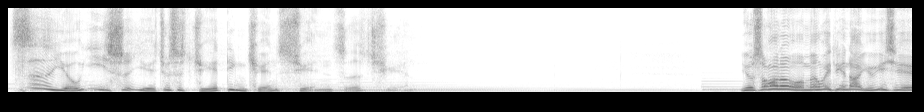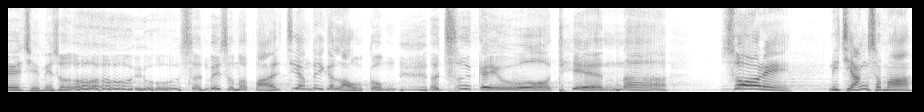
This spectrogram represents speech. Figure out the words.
自由意识，也就是决定权、选择权。有时候呢，我们会听到有一些姐妹说：“哦哟，神为什么把这样的一个老公赐给我？天哪！”Sorry，你讲什么？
